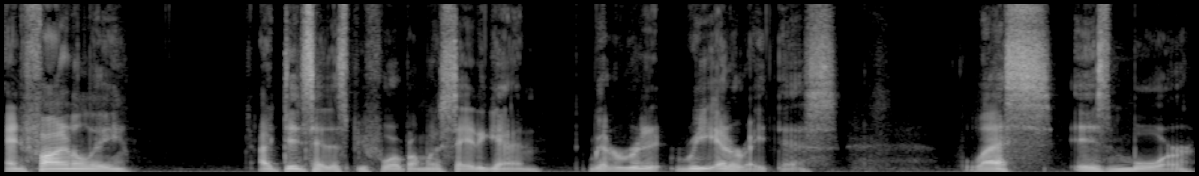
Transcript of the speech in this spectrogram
And finally, I did say this before, but I'm going to say it again. I'm going to re- reiterate this. Less is more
